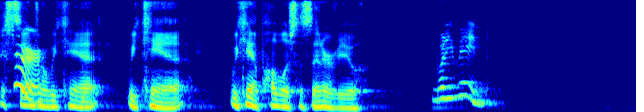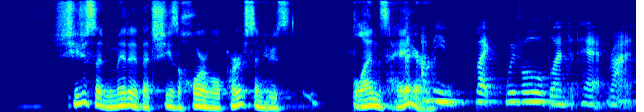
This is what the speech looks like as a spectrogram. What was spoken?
Hey, Sure. Sandra, we can't we can't we can't publish this interview. What do you mean? She just admitted that she's a horrible person who blends hair. I mean, like we've all blended hair, right?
